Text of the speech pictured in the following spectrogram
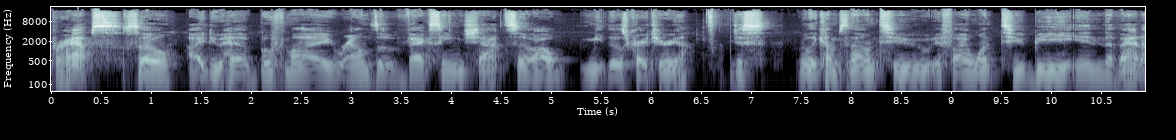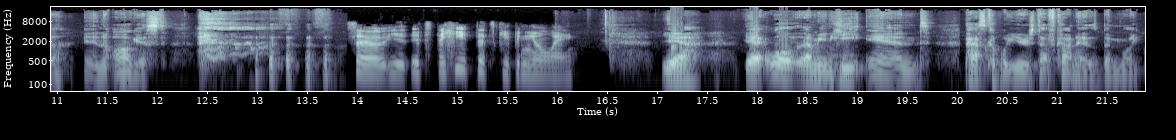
Perhaps. So I do have both my rounds of vaccine shots, so I'll meet those criteria. Just really comes down to if I want to be in Nevada in August. so it's the heat that's keeping you away. Yeah. Yeah. Well, I mean, heat and past couple years, DEF CON has been like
